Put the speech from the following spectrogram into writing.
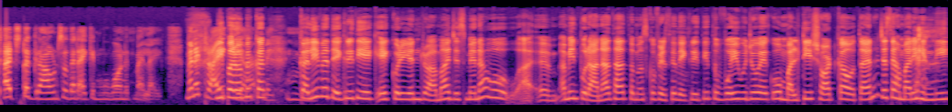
touch the ground so that I can move on with my life मैंने ट्राई पर मैं कल like, कल ही मैं देख रही थी एक एक कोरियन ड्रामा जिसमें ना वो आई मीन पुराना था तो मैं उसको फिर से देख रही थी। तो वही वो जो एक वो मल्टी शॉट का होता है ना जैसे हमारी हिंदी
